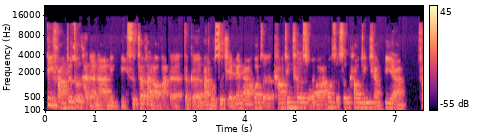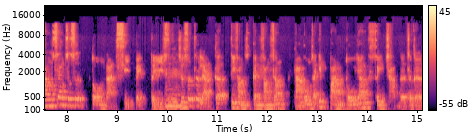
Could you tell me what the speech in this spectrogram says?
地方就是可能啊，你你是坐在老板的这个办公室前面啊，或者靠近厕所啊，或者是靠近墙壁啊。方向就是东南西北的意思，就是这两个地方跟方向，打工仔一般都要非常的这个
